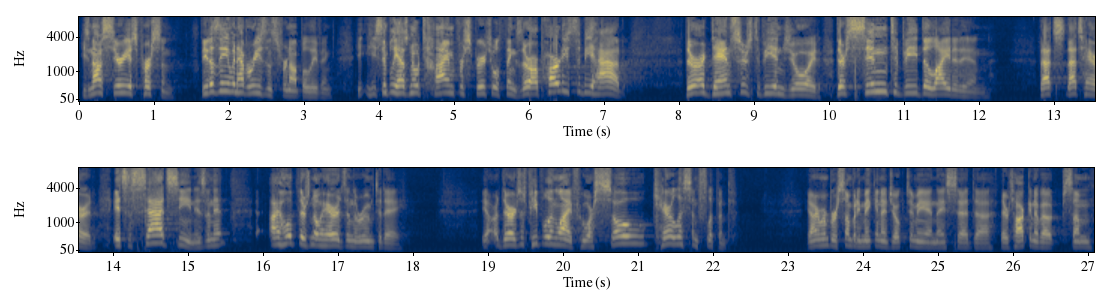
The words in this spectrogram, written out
he's not a serious person. He doesn't even have reasons for not believing. He, he simply has no time for spiritual things. There are parties to be had, there are dancers to be enjoyed, there's sin to be delighted in. That's, that's Herod. It's a sad scene, isn't it? I hope there's no Herods in the room today. Yeah, there are just people in life who are so careless and flippant. Yeah, I remember somebody making a joke to me, and they said uh, they were talking about some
